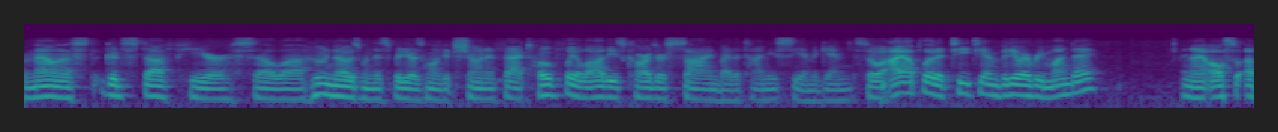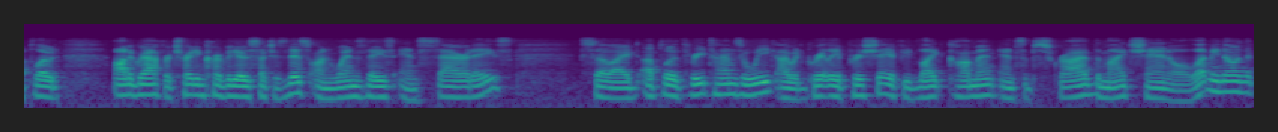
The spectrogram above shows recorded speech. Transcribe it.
amount of good stuff here. So uh, who knows when this video is going to get shown. In fact, hopefully a lot of these cards are signed by the time you see them again. So I upload a TTM video every Monday. And I also upload autograph or trading card videos such as this on Wednesdays and Saturdays. So I upload three times a week. I would greatly appreciate if you'd like, comment, and subscribe to my channel. Let me know in the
